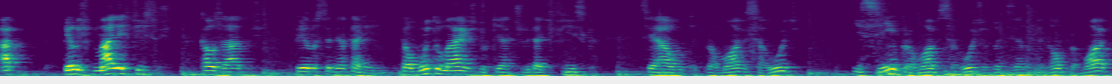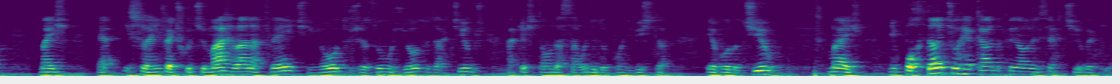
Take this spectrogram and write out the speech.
a, pelos malefícios causados pelo sedentarismo. Então, muito mais do que a atividade física ser algo que promove saúde, e sim promove saúde, não estou dizendo que não promove, mas é, isso a gente vai discutir mais lá na frente, em outros resumos de outros artigos, a questão da saúde do ponto de vista evolutivo. Mas importante o recado final desse artigo aqui.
